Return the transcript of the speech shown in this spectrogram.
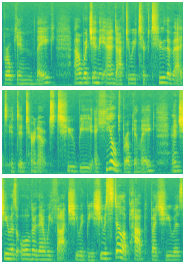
broken leg, uh, which in the end, after we took to the vet, it did turn out to be a healed broken leg. And she was older than we thought she would be. She was still a pup, but she was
